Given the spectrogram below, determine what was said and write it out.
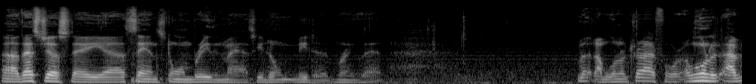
Uh, that's just a uh, sandstorm breathing mask. You don't need to bring that. But I'm going to try for it. I'm going to. I,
